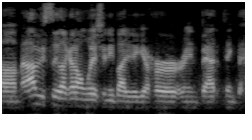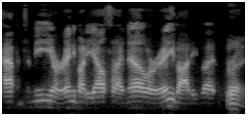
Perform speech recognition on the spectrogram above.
Um, and obviously, like, I don't wish anybody to get hurt or any bad thing to happen to me or anybody else that I know or anybody, but Right.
